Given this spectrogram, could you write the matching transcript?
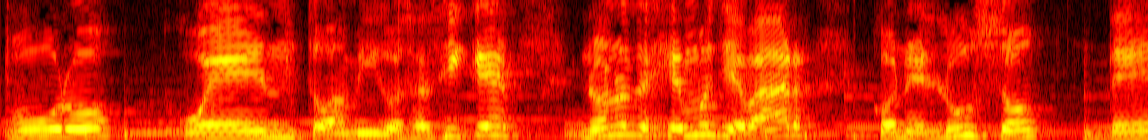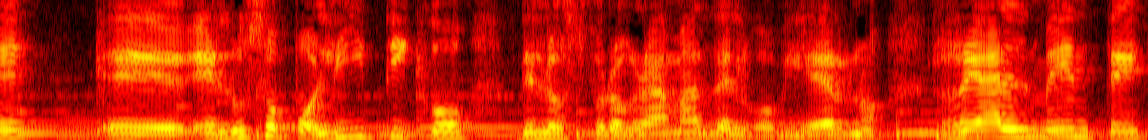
puro cuento amigos. Así que no nos dejemos llevar con el uso de eh, el uso político de los programas del gobierno. Realmente,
